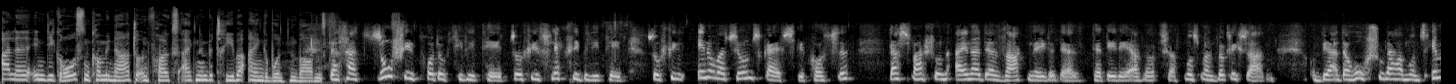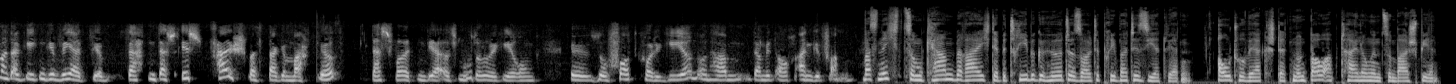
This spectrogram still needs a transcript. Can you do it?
alle in die großen Kombinate und volkseigenen Betriebe eingebunden worden. Das hat so viel Produktivität, so viel Flexibilität, so viel Innovationsgeist gekostet. Das war schon einer der Sargnägel der, der DDR-Wirtschaft, muss man wirklich sagen. Und wir an der Hochschule haben uns immer dagegen gewehrt. Wir sagten, das ist falsch, was da gemacht wird. Das wollten wir als Motorregierung äh, sofort korrigieren und haben damit auch angefangen. Was nicht zum Kernbereich der Betriebe gehörte, sollte privatisiert werden. Autowerkstätten und Bauabteilungen zum Beispiel.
